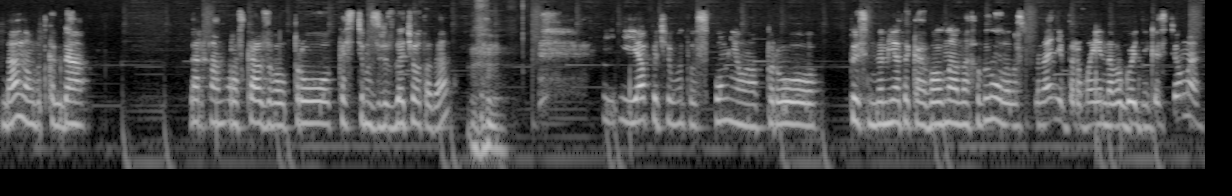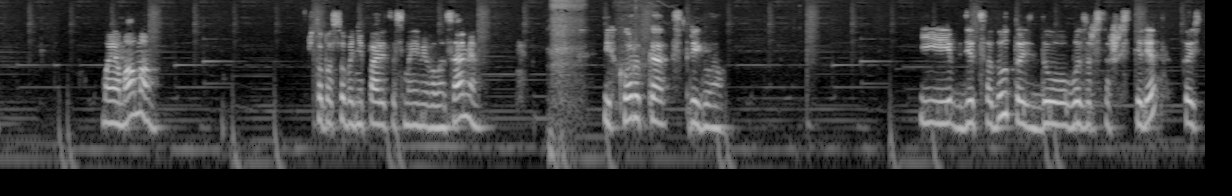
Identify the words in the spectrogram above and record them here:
да, но вот когда Дархан рассказывал про костюм звездочета, да, и я почему-то вспомнила про... То есть на меня такая волна нахлынула воспоминаний про мои новогодние костюмы. Моя мама, чтобы особо не париться с моими волосами, их коротко стригла. И в детсаду, то есть до возраста 6 лет, то есть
